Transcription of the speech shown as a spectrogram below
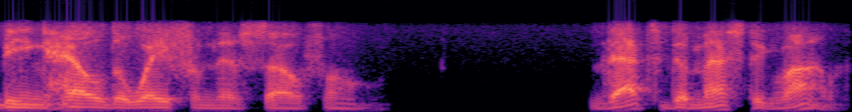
being held away from their cell phone. That's domestic violence.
